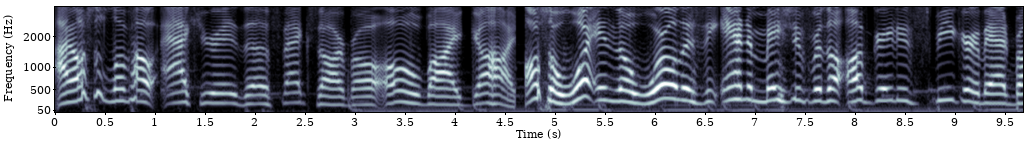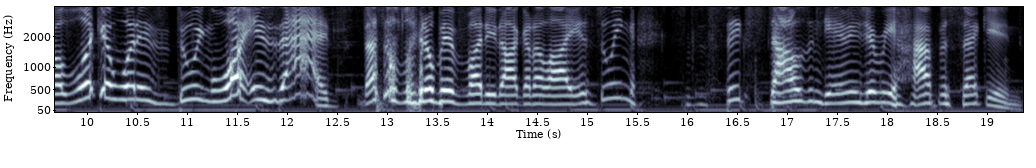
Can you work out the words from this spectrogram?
I also love how accurate the effects are, bro. Oh my god. Also, what in the world is the animation for the upgraded speaker, man, bro? Look at what it's doing. What is that? That's a little bit funny, not gonna lie. It's doing 6,000 damage every half a second.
